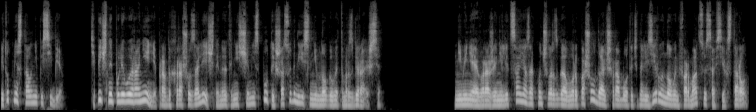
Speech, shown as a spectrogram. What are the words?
и тут мне стало не по себе. Типичное пулевое ранение, правда хорошо залеченное, но это ни с чем не спутаешь, особенно если немного в этом разбираешься. Не меняя выражения лица, я закончил разговор и пошел дальше работать, анализируя новую информацию со всех сторон.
